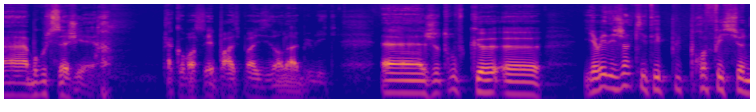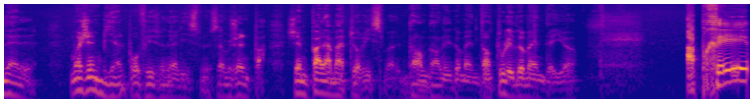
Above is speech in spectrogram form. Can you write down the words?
Euh, beaucoup de stagiaires. À commencer par le président de la République. Euh, je trouve que il y avait des gens qui étaient plus professionnels. Moi, j'aime bien le professionnalisme, ça ne me gêne pas. J'aime pas l'amateurisme dans, les domaines, dans tous les domaines d'ailleurs. Après,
